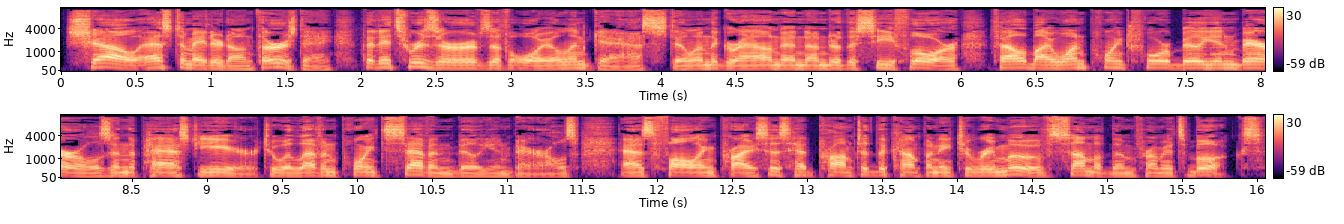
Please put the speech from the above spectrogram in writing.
Shell estimated on Thursday that its reserves of oil and gas still in the ground and under the seafloor fell by 1.4 billion barrels in the past year to 11.7 billion barrels, as falling prices had prompted the company to remove some of them from its books.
